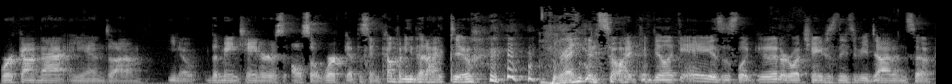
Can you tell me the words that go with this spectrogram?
work on that and um, you know the maintainers also work at the same company that I do, Right. And so I can be like, hey, does this look good, or what changes need to be done? And so,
